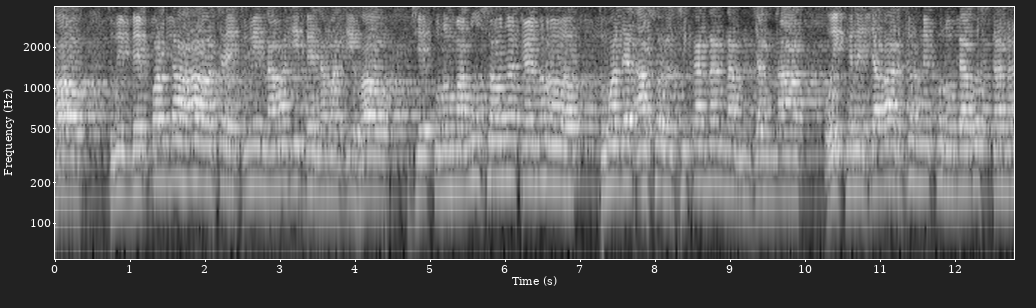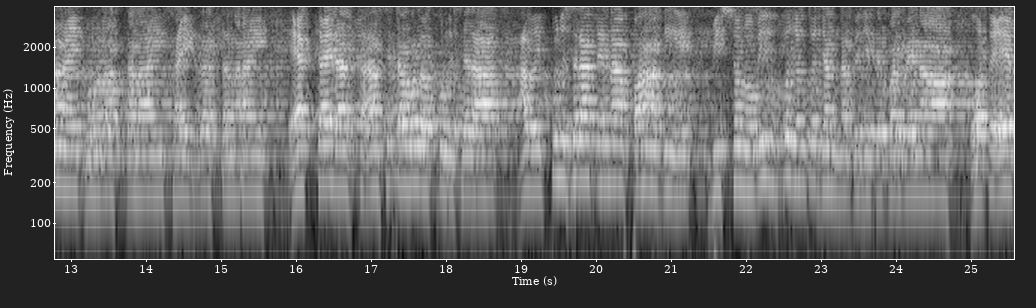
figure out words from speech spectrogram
হও, তুমি বেপর্দা হও, চাই তুমি নামাজি, বেনামাজি হও যে কোনো মানুষ হও না কেন, তোমাদের আসল ঠিকানার নাম জান্নাত, ওইখানে যাওয়ার জন্য কোনো ব্যবস্থা নাই, কোনো রাস্তা নাই, সাইড রাস্তা নাই, একটাই রাস্তা, সেটা হলো পুলিশের রাত আর ওই পুলিশের রাতে না পা দিয়ে বিশ্ব নবী পর্যন্ত জান্নাতে যেতে পারবে না। অতএব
